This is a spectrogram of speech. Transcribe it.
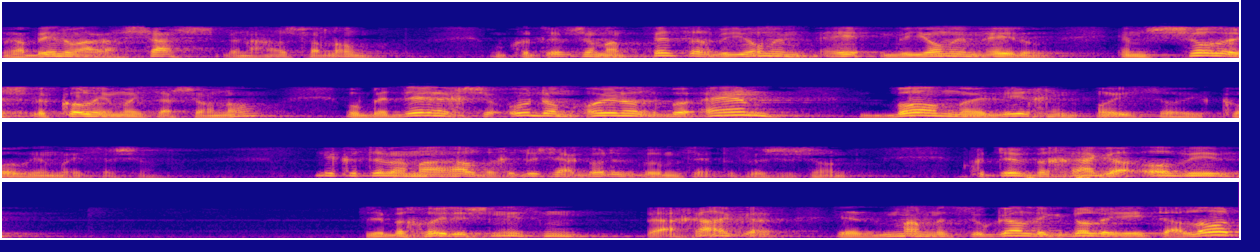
רבינו הרשש בנהר שלום, הוא כותב שם, פסח ביומים אלו הם שורש לכל ימי השונו, ובדרך שאודום אוילך בוהם, בו מוליכים אויסוי כל ימי השונו. אני כותב המהר"ל בחידוש הגודל באמצעות ראש השון. הוא כותב בחג האוביב, זה בחודש ניסן, ואחר כך זה זמן מסוגל לגדול ולהתעלות,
